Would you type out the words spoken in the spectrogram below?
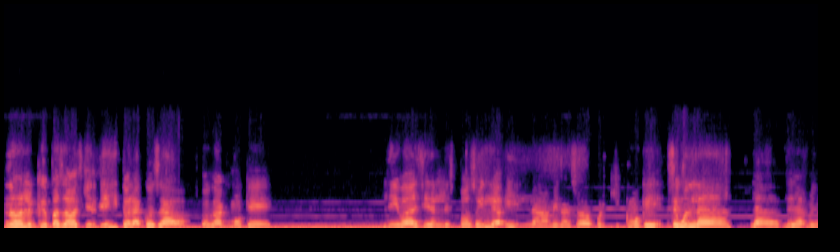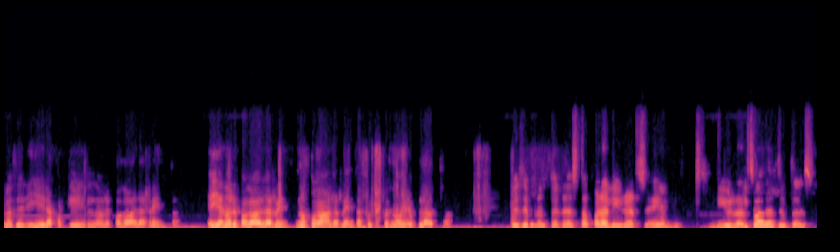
No, lo que pasaba es que el viejito la acosaba, o sea, como que le iba a decir al esposo y la, y la amenazaba porque como que según la, la, la misma serie era porque él no le pagaba la renta. Ella no le pagaba la renta, no pagaba la renta porque pues no había plata. Pues de pronto era hasta para librarse de él, librarse para- de las deudas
